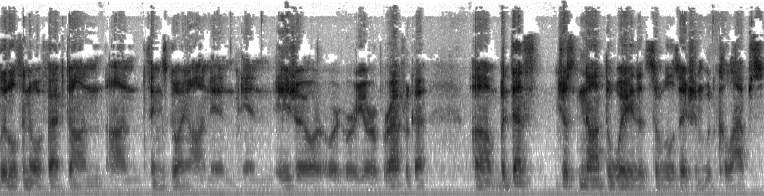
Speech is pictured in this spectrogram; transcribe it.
little to no effect on on things going on in in Asia or, or, or Europe or Africa. Um, but that's just not the way that civilization would collapse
